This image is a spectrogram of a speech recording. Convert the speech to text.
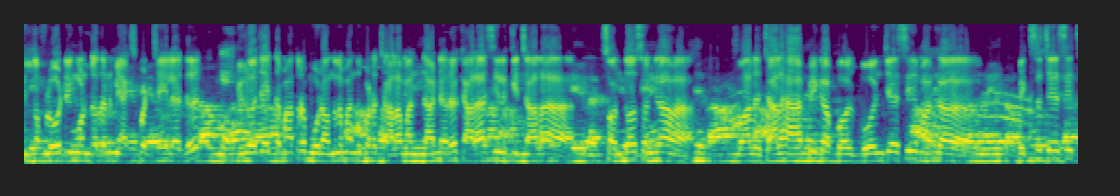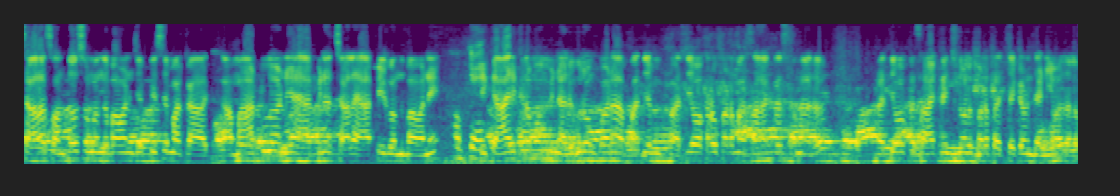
ఇంత ఫ్లోటింగ్ ఉంటుందని మేము ఎక్స్పెక్ట్ చేయలేదు. ఈ రోజు అయితే మాత్రం మూడు వందల మంది కూడా చాలా మంది దాటారు. కళాశీలకి చాలా సంతోషంగా వాళ్ళు చాలా హ్యాపీగా భోజనం చేసి మాకు ఫిక్స్ చేసి చాలా సంతోషంగా ఉంది బావని చెప్పేసి మాకు ఆ- మాటలోనే హ్యాపీనెస్ చాలా హ్యాపీగా ఉంది బావని. ఈ కార్యక్రమం మీ నలుగురం కూడా ప్రతి ప్రతి ఒక్కరు కూడా మాకు సహకరిస్తున్నారు. ప్రతి ఒక్కరు సహకరించిన వాళ్ళు కూడా ప్రత్యేకంగా ధన్యవాదాలు.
